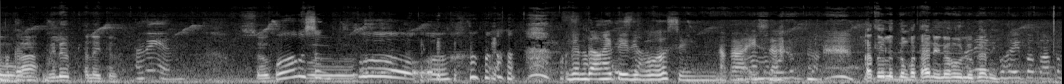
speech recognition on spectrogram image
Oo Maganda. nga, milot. Ano ito? Ano yan? Sug. Wow, sugpo. Oh. Maganda ang iti ni Bossing. Nakaisa. Katulad ng katahan, hinahulugan eh. Buhay pa, Papa.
